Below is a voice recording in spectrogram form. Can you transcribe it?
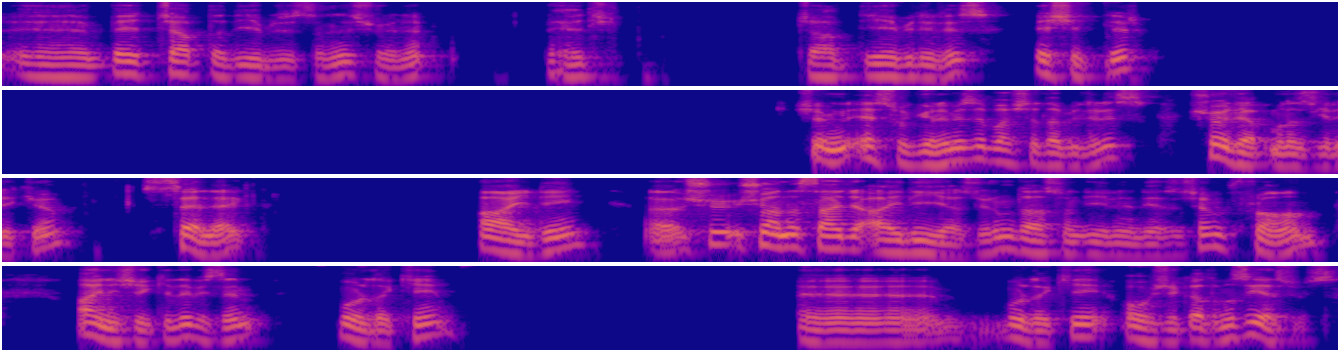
e, batch job da diyebilirsiniz. Şöyle batch job diyebiliriz. Eşittir. Şimdi SOQL'imizi başlatabiliriz. Şöyle yapmanız gerekiyor. Select ID. E, Şu, şu anda sadece ID yazıyorum. Daha sonra diğerini de yazacağım. From. Aynı şekilde bizim buradaki e, buradaki object adımızı yazıyoruz.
